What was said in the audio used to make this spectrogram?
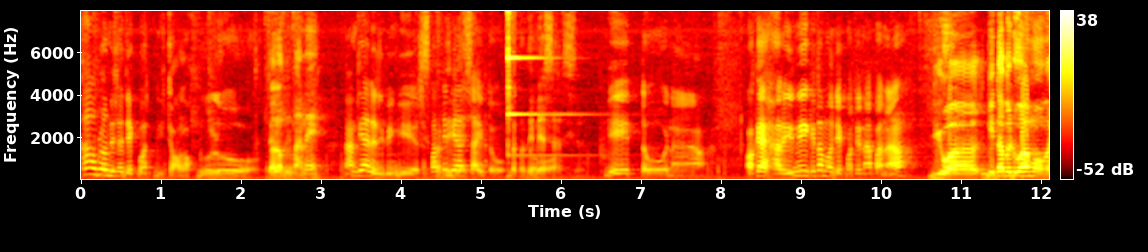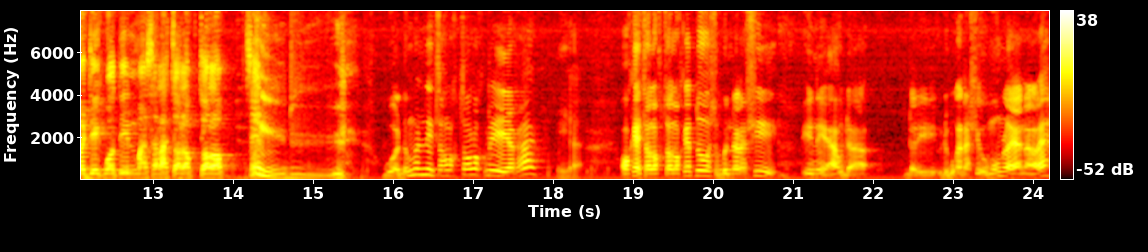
kalau belum bisa jackpot dicolok dulu Colok di mana? nanti ada di pinggir seperti, Seperti biasa, biasa. itu Seperti Betul. biasa. gitu nah oke hari ini kita mau jackpotin apa Nal Gua kita berdua mau ngejackpotin masalah colok-colok. Widih, gua demen nih colok-colok nih ya kan. Iya. Oke, colok-coloknya tuh sebenarnya sih ini ya udah dari udah bukan rahasia umum lah ya Nal ya.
